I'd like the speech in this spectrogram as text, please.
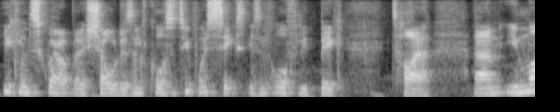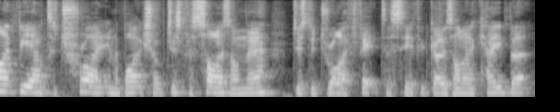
you can square up those shoulders. And of course, a 2.6 is an awfully big tyre. Um, you might be able to try it in a bike shop just for size on there, just a dry fit to see if it goes on okay, but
